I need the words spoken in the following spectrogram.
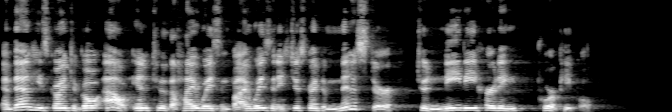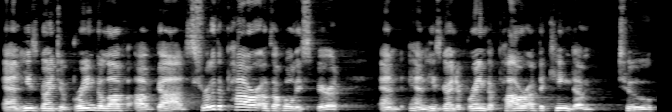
And then he's going to go out into the highways and byways, and he's just going to minister to needy, hurting, poor people. And he's going to bring the love of God through the power of the Holy Spirit, and, and he's going to bring the power of the kingdom to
